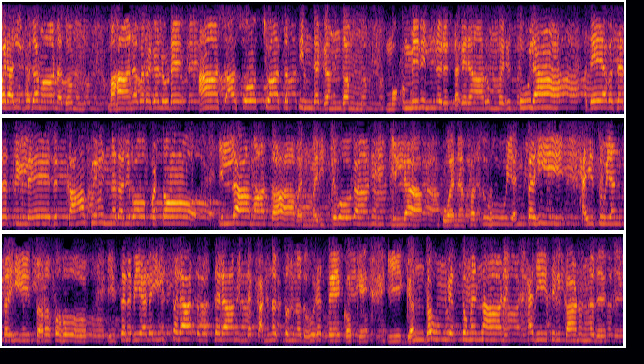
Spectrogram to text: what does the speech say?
ഒരത്ഭുതമാണതും മഹാനവറുകളുടെ ആ ശ്വാസോച്ഛ്വാസത്തിന്റെ ഗന്ധം മുഹമ്മിനൊരു തകരാറും വരുത്തൂല. അതേ അവസരത്തിൽ ഏത് കാഫിരുന്നത് അനുഭവപ്പെട്ടോ? ഇല്ലാ മാതാവൻ അവൻ മരിച്ചു പോകാതിരിക്കില്ല വനഫസുഹു യൻതഹി ഹൈസു യൻതഹി തൊറഫുഹു ഈസ നബി അലൈഹിസ്സലാത്തു വസ്സലാമിന്റെ കണ്ണെത്തുന്ന ദൂരത്തേക്കൊക്കെ ഈ ഗന്ധവും എത്തുമെന്നാണ് ഹദീസിൽ കാണുന്നത്.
